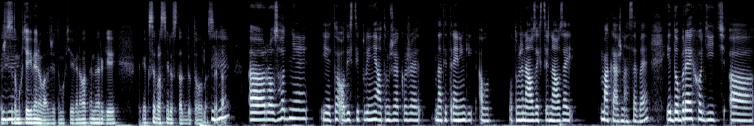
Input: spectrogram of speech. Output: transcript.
mm. že se mhm. tomu chtějí věnovat, že tomu chtějí věnovat energii. Jak se vlastně dostat do tohohle světa? Mm-hmm. Uh, rozhodně je to o disciplíne a o tom, že akože na tie tréningy, alebo o tom, že naozaj chceš naozaj makáš na sebe. Je dobré chodiť uh,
